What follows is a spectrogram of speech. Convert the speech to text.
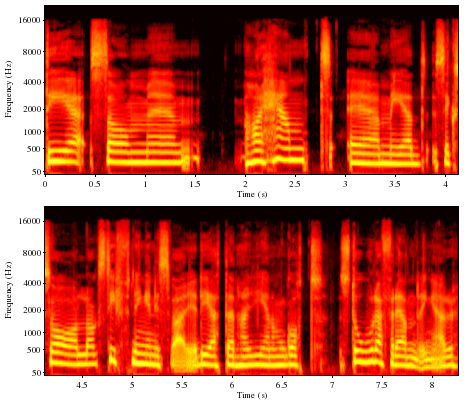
Det som eh, har hänt eh, med sexuallagstiftningen i Sverige det är att den har genomgått stora förändringar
